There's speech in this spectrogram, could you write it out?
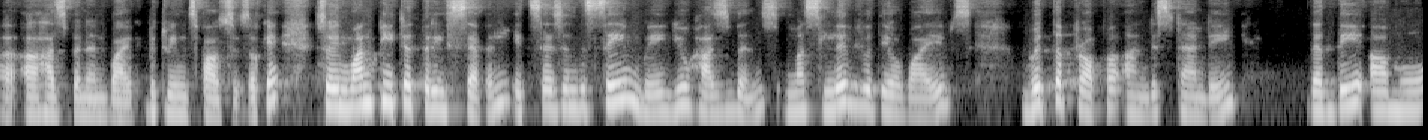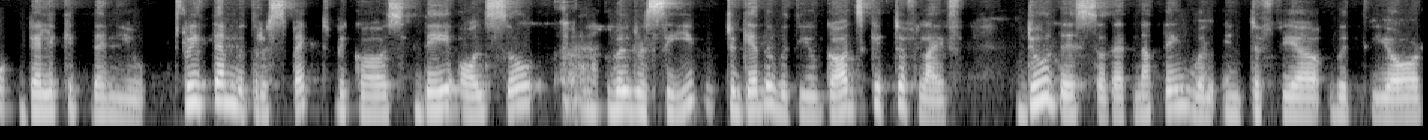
uh, a husband and wife, between spouses. Okay. So in 1 Peter 3 7, it says, In the same way, you husbands must live with your wives with the proper understanding that they are more delicate than you. Treat them with respect because they also will receive, together with you, God's gift of life. Do this so that nothing will interfere with your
